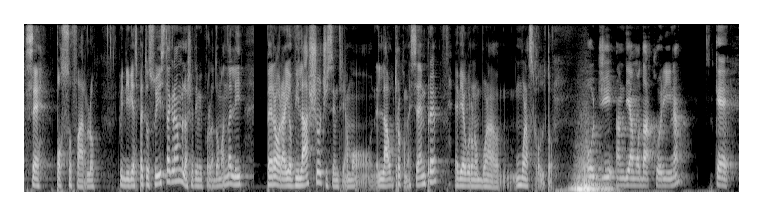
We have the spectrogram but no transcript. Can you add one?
se posso farlo. Quindi vi aspetto su Instagram, lasciatemi pure la domanda lì Per ora io vi lascio, ci sentiremo nell'outro come sempre e vi auguro buona, un buon ascolto. Oggi andiamo da Corina che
